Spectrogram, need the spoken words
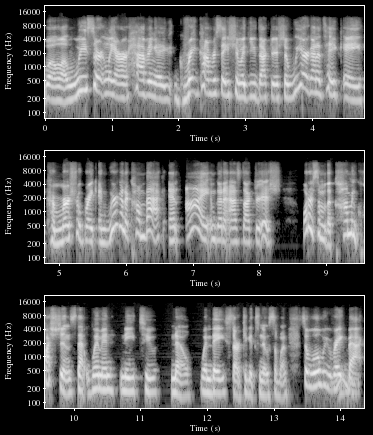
Well, uh, we certainly are having a great conversation with you, Dr. Ish. So we are going to take a commercial break and we're going to come back. And I am going to ask Dr. Ish, what are some of the common questions that women need to know when they start to get to know someone? So we'll be right back.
